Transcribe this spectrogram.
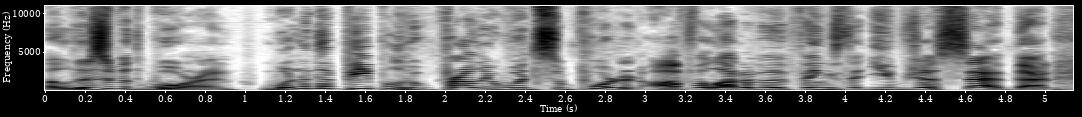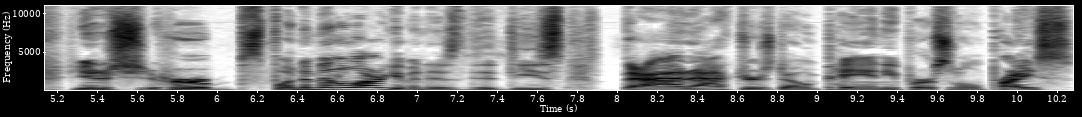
Elizabeth Warren, one of the people who probably would support an awful lot of the things that you've just said. That, you know, her fundamental argument is that these bad actors don't pay any personal price.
